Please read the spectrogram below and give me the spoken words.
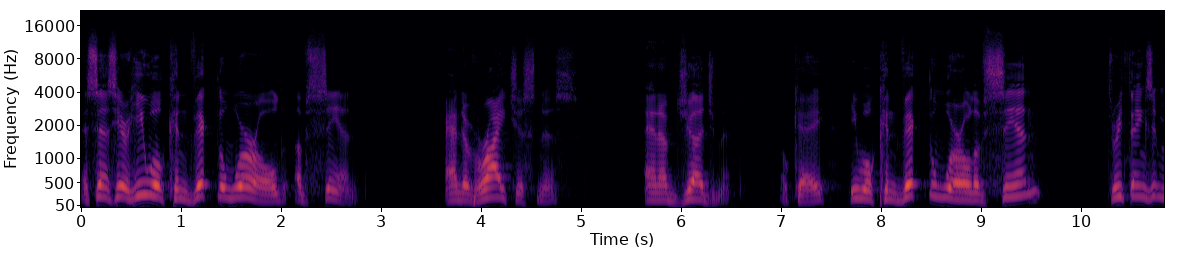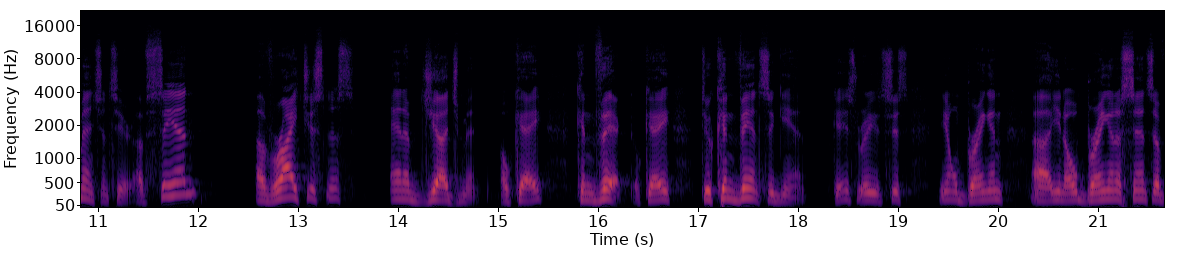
it says here, he will convict the world of sin, and of righteousness, and of judgment. Okay, he will convict the world of sin. Three things it mentions here: of sin, of righteousness, and of judgment. Okay, convict, okay? To convince again. Okay, it's, really, it's just, you know, bringing, uh, you know, bringing a sense of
